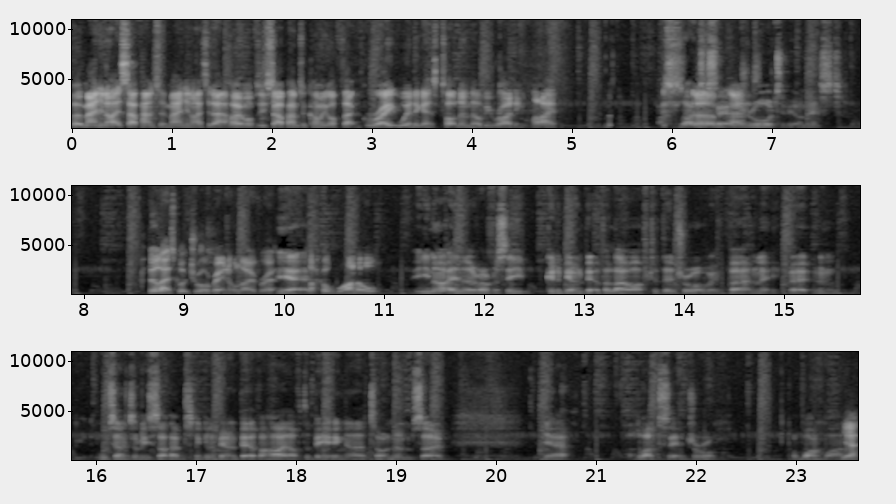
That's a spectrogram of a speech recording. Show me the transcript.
but Man United, Southampton. Man United at home. Obviously, Southampton coming off that great win against Tottenham. They'll be riding high. I'd like to Um, say a and- draw, to be honest. I feel like it's got draw written all over it. Yeah. Like a one-all. United are obviously going to be on a bit of a low after the draw with Burnley, but alternatively Southampton are going to be on a bit of a high after beating uh, Tottenham. So, yeah, I'd like to see a draw, a one-one. Yeah.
